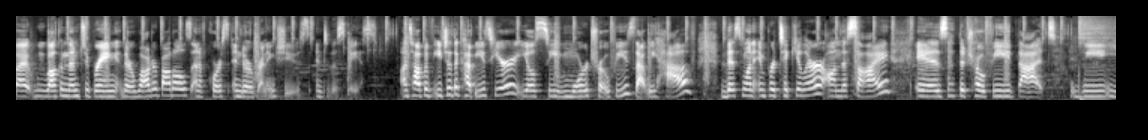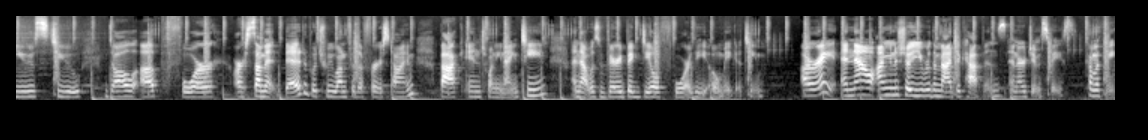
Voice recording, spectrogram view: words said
but we welcome them to bring their water bottles and of course indoor running shoes into the space. On top of each of the cubbies here, you'll see more trophies that we have. This one in particular on the side is the trophy that we use to doll up for our summit bid, which we won for the first time back in 2019. And that was a very big deal for the Omega team. All right, and now I'm gonna show you where the magic happens in our gym space. Come with me.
